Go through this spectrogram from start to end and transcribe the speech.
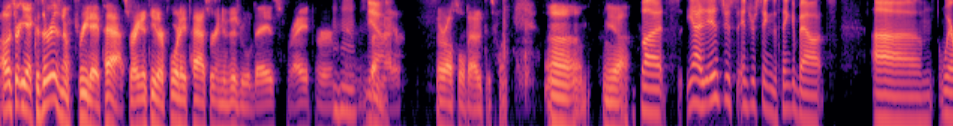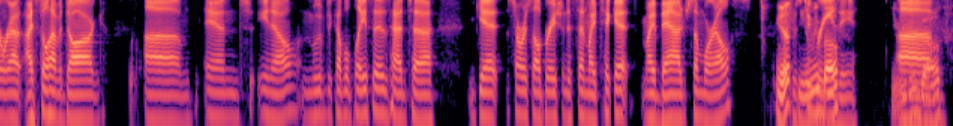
Oh, that's right. Yeah, because there is no three day pass, right? It's either a four day pass or individual days, right? Or Mhm, yeah. matter. They're all sold out at this point. Um, yeah. but yeah, it is just interesting to think about um, where we're at. I still have a dog, um, and you know, moved a couple places. Had to get Star Wars Celebration to send my ticket, my badge somewhere else, Yep. which was super easy. Um, both.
